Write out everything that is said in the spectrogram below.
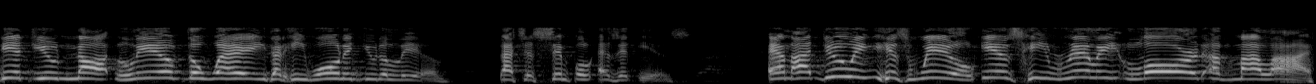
did you not live the way that He wanted you to live? That's as simple as it is. Am I doing His will? Is He really Lord of my life?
